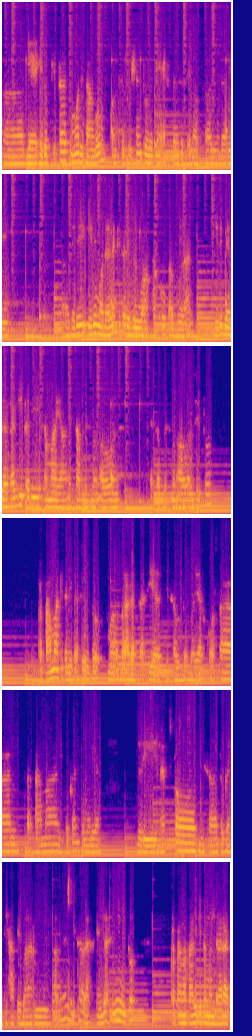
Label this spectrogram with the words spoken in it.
uh, biaya hidup kita semua ditanggung contribution to living expenses in Australia dari uh, jadi ini modelnya kita diberi uang saku per bulan. Jadi beda lagi tadi sama yang establishment allowance. Establishment allowance itu pertama kita dikasih untuk beradaptasi ya bisa untuk bayar kosan pertama gitu kan kemudian beli laptop bisa atau ganti HP baru. Misalnya bisa lah. Yang jelas ini untuk pertama kali kita mendarat.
